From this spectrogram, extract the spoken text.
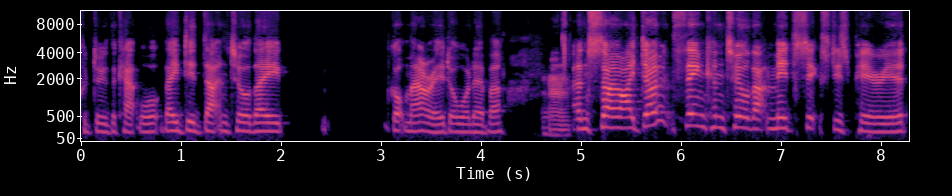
could do the catwalk, they did that until they got married or whatever uh, and so I don't think until that mid 60s period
